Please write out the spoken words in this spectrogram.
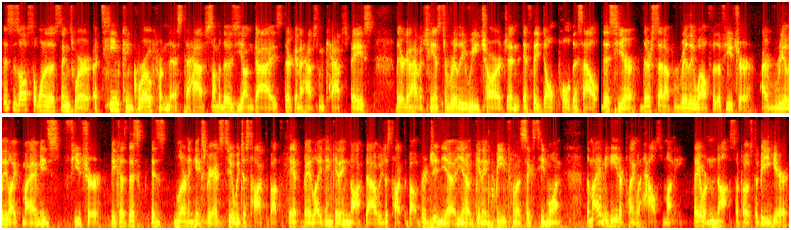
this is also one of those things where a team can grow from this to have some of those young guys. They're going to have some cap space. They're going to have a chance to really recharge. And if they don't pull this out this year, they're set up really well for the future. I really like Miami's future because this is learning experience too. We just talked about the Tampa Bay Lightning getting knocked out. We just talked about Virginia, you know, getting beat from a 16-1 the Miami Heat are playing with house money. They were not supposed to be here.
